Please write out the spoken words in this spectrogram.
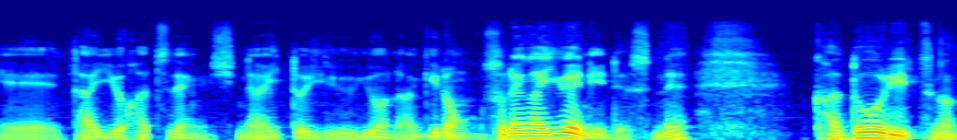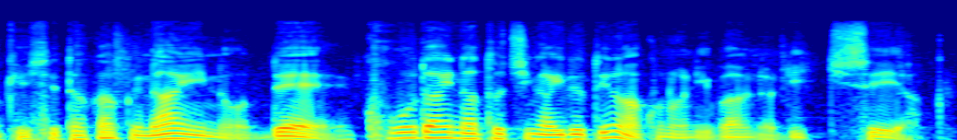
え太陽発電しないというような議論それがゆえにですね稼働率が決して高くないので広大な土地がいるというのはこの2番の立地制約。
